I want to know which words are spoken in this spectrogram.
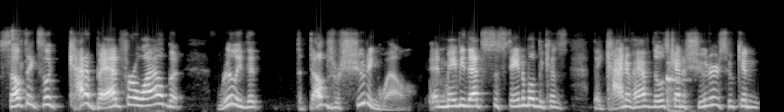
Celtics look kind of bad for a while, but really the the Dubs were shooting well, and maybe that's sustainable because they kind of have those kind of shooters who can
